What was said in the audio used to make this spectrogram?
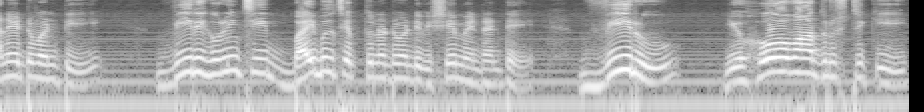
అనేటువంటి వీరి గురించి బైబిల్ చెప్తున్నటువంటి విషయం ఏంటంటే వీరు యహోవా దృష్టికి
